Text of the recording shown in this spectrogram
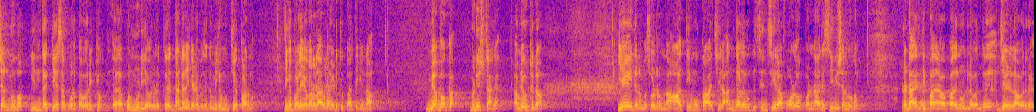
சண்முகம் இந்த கேஸை பொறுத்த வரைக்கும் பொன்முடி அவர்களுக்கு தண்டனை கிடைப்பதற்கு மிக முக்கிய காரணம். நீங்கள் பழைய வரலாறுலாம் எடுத்து பார்த்தீங்கன்னா மேம்போக்கா விடுவிச்சிட்டாங்க. அப்படியே விட்டுருக்கலாம். ஏன் இதை நம்ம சொல்கிறோம்னா அதிமுக ஆட்சியில் அந்த அளவுக்கு சின்சியராக ஃபாலோ பண்ணார் சி வி சண்முகம். ரெண்டாயிரத்தி பத பதினொன்றில் வந்து ஜெயலலிதா அவர்கள்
